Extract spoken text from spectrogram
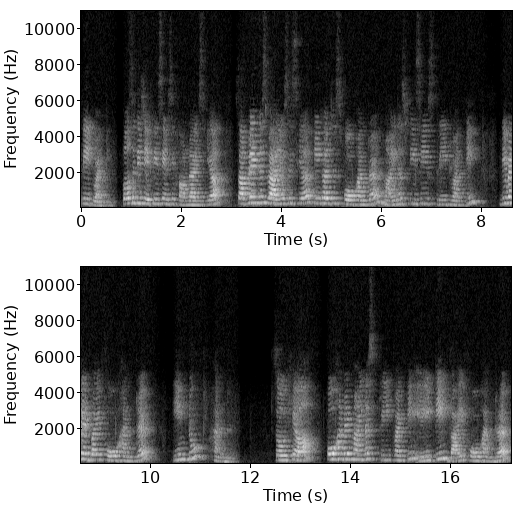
320. Percentage efficiency formula is here. So apply these values is here. TH is 400 minus TC is 320 divided by 400 into 100. So here 400 minus 320 80 by 400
